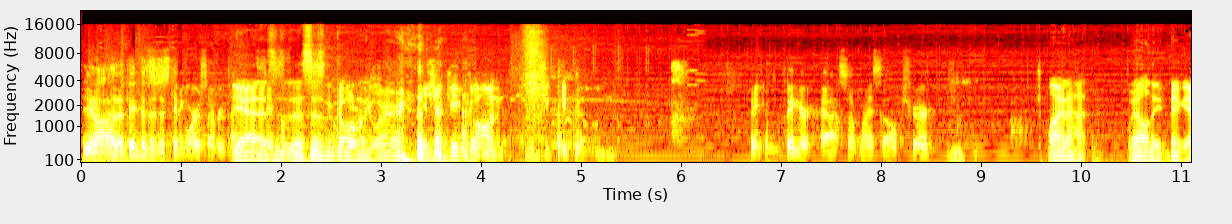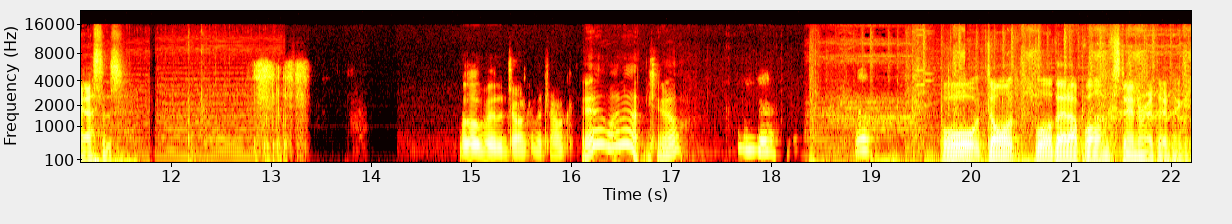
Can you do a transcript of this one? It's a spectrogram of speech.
You know, I think this is just getting worse every time. Yeah, this, is, this isn't going anywhere. You should keep going. You should keep going. Make a bigger ass of myself, sure. Why not? We all need big asses. A little bit of junk in the trunk. Yeah, why not? You know? Yeah. Oh, don't blow that up while I'm standing right there, thinking.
